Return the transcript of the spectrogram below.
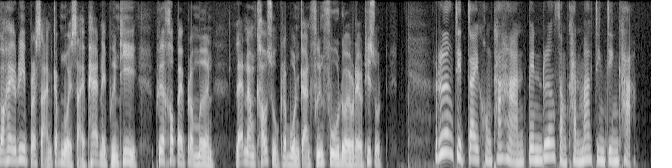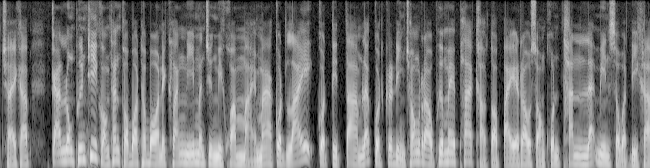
ก็ให้รีบประสานกับหน่วยสายแพทย์ในพื้นที่ เพื่อเข้าไปประเมิน และนำเข้าสู่กระบวนการฟื้นฟูโดยเร็วที่สุด เรื่องจิตใจของทหารเป็นเรื่องสำคัญมากจริง ๆ ค่ะ ใช่ครับ การลงพื้นที่ของท่านผบทบในครั้งนี้มันจึงมีความหมายมาก กดไลค์ กดติดตาม และกดกระดิ่งช่องเราเพื่อไม่ให้พลาดข่าวต่อไป เราสองคนทันและมินสวัสดีครับ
